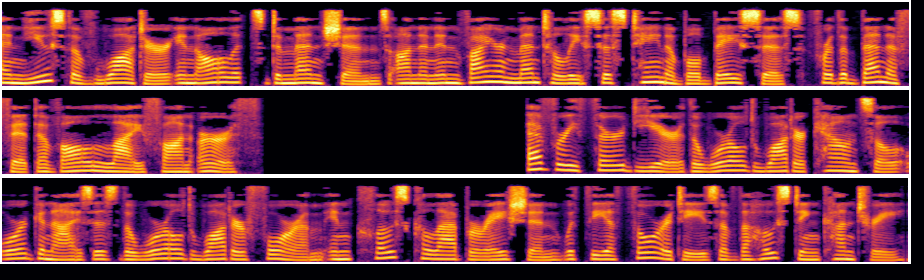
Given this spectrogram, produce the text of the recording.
and use of water in all its dimensions on an environmentally sustainable basis for the benefit of all life on Earth. Every third year the World Water Council organizes the World Water Forum in close collaboration with the authorities of the hosting country.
